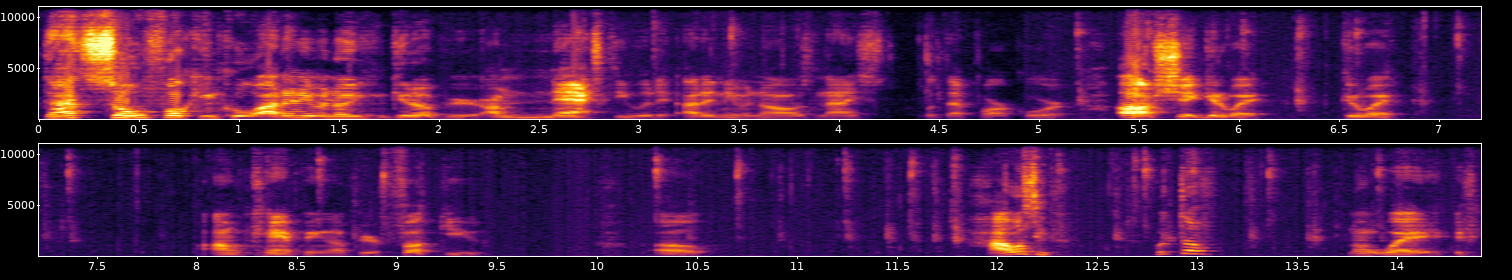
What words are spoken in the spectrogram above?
That's so fucking cool. I didn't even know you can get up here. I'm nasty with it. I didn't even know I was nice with that parkour. Oh, shit. Get away. Get away. I'm camping up here. Fuck you. Oh. How is he... What the... No way. If,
